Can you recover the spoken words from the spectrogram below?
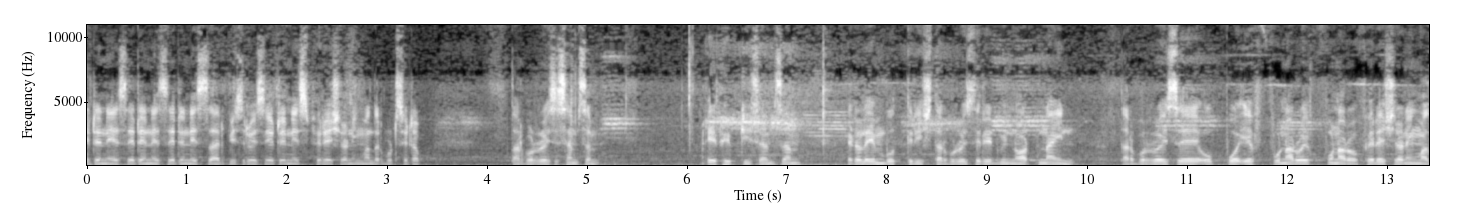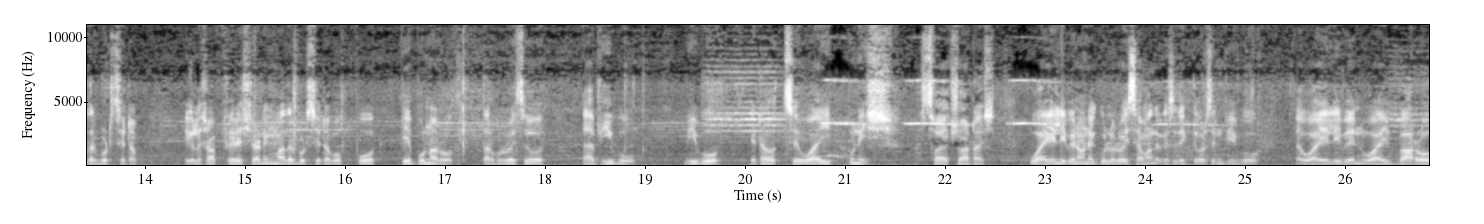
A ten S A ten S A ten S চার পিস রয়েছে A ten S fresh running motherboard set তারপর রয়েছে স্যামসাং এ ফিফটি স্যামসাং এটা হলো এম বত্রিশ, তারপর রয়েছে রেডমি নট নাইন তারপর রয়েছে ওপ্পো এফ পনেরো এফ পনেরো ফ্রেশ রানিং মাদারবোর্ড সেট এগুলো সব fresh running motherboard set up Oppo A পনেরো, তারপর রয়েছে ভিভো ভিভো এটা হচ্ছে ওয়াই উনিশ, ছয় একশো আঠাশ। ওয়াই ইলেভেন অনেকগুলো রয়েছে আমাদের কাছে, দেখতে পাচ্ছেন ভিভো ওয়াই ইলেভেন ওয়াই বারো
